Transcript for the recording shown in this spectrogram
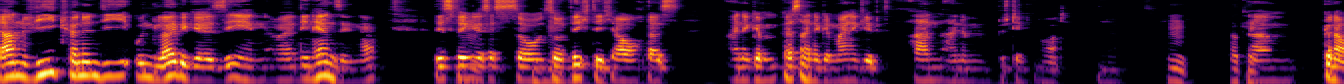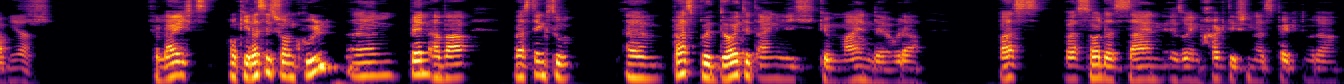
dann wie können die Ungläubige sehen, äh, den Herrn sehen, ja? Deswegen mhm. ist es so, so mhm. wichtig auch, dass eine, es eine Gemeinde gibt an einem bestimmten Ort. Hm. Okay. Ähm, genau. Ja. Vielleicht Okay, das ist schon cool, ähm, Ben, aber was denkst du, ähm, was bedeutet eigentlich Gemeinde oder was, was soll das sein, so im praktischen Aspekt oder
